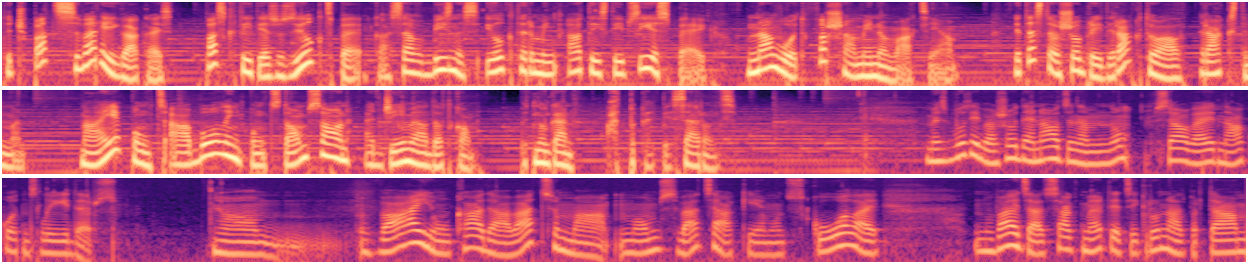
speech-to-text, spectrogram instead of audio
Taču pats svarīgākais - paskatīties uz ilgspēju kā savu biznesa ilgtermiņa attīstības iespēju un avotu foršām inovācijām. Ja tas tev šobrīd ir aktuāli, raksti man māja.aboliņa.tomsona at gmail.com. Bet nu gan atpakaļ pie sarunas. Mēs būtībā šodien audzinām nu, savu veidu nākotnes līderus. Um, vai un kādā vecumā mums, vecākiem un skolai, nu, vajadzētu sākt mērķiecīgi runāt par tām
